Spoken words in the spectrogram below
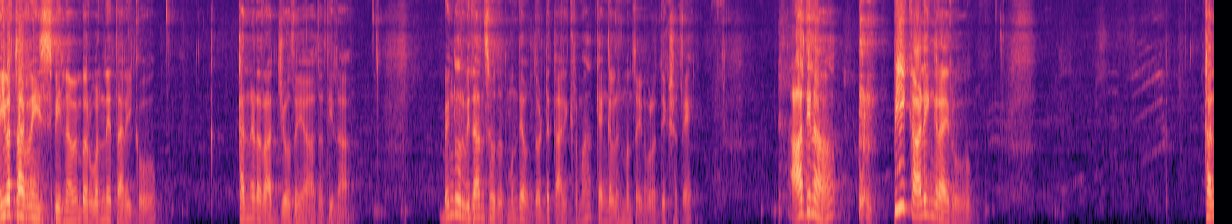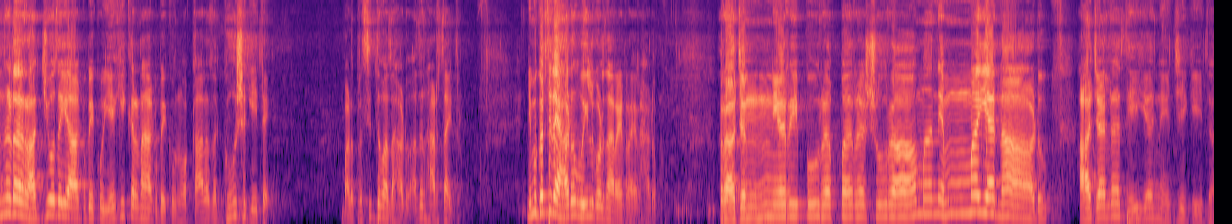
ಐವತ್ತಾರನೇ ಇಸ್ವಿ, ನವೆಂಬರ್ ಒಂದನೇ ತಾರೀಕು, ಕನ್ನಡ ರಾಜ್ಯೋದಯ ಆದ ದಿನ. ಬೆಂಗಳೂರು ವಿಧಾನಸೌಧದ ಮುಂದೆ ಒಂದು ದೊಡ್ಡ ಕಾರ್ಯಕ್ರಮ, ಕೆಂಗಲ್ ಹನುಮಂತಯ್ಯನವರ ಅಧ್ಯಕ್ಷತೆ. ಆ ದಿನ ಪಿ ಕಾಳಿಂಗರಾಯರು ಕನ್ನಡ ರಾಜ್ಯೋದಯ ಆಗಬೇಕು, ಏಕೀಕರಣ ಆಗಬೇಕು ಅನ್ನುವ ಕಾಲದ ಘೋಷಗೀತೆ. ಭಾಳ ಪ್ರಸಿದ್ಧವಾದ ಹಾಡು, ಅದನ್ನು ಹಾಡ್ತಾ ಇದ್ರು. ನಿಮಗೆ ಗೊತ್ತಿದೆ ಹಾಡು ಉಯಿಲ್ಗೋಳ್ ನಾರಾಯಣರಾಯರ ಹಾಡು. ರಾಜನ್ಯರಿಪುರ ಪರಶುರಾಮನೆಮ್ಮಯ ನಾಡು ಅಜಲಧಿಯ ನೆಜಿಗಿದ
